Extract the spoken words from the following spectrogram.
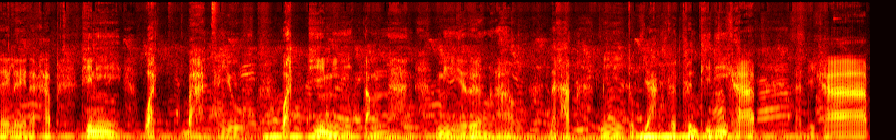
ได้เลยนะครับ ที่นี่วัดบ้านขยูงวัดที่มีตำนาน มีเรื่องเล่านะครับ มีทุกอย่างเกิดขึ้นที่นี่ครับสวัสดีครับ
